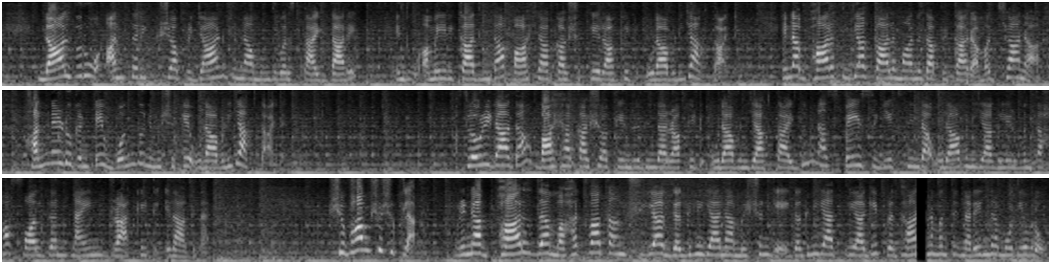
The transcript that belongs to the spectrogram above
ನಾಲ್ವರು ಅಂತರಿಕ್ಷ ಪ್ರಯಾಣವನ್ನ ಮುಂದುವರಿಸ್ತಾ ಇದ್ದಾರೆ. ಎಂದು ಅಮೆರಿಕಾದಿಂದ ಬಾಹ್ಯಾಕಾಶಕ್ಕೆ ರಾಕೆಟ್ ಉಡಾವಣೆಯಾಗ್ತಾ ಇದೆ. ಇನ್ನು ಭಾರತೀಯ ಕಾಲಮಾನದ ಪ್ರಕಾರ ಮಧ್ಯಾಹ್ನ ಹನ್ನೆರಡು ಗಂಟೆ ಒಂದು ನಿಮಿಷಕ್ಕೆ ಉಡಾವಣೆಯಾಗ್ತಾ ಇದೆ. ಫ್ಲೋರಿಡಾದ ಬಾಹ್ಯಾಕಾಶ ಕೇಂದ್ರದಿಂದ ರಾಕೆಟ್ ಉಡಾವಣೆಯಾಗ್ತಾ ಇದ್ದು, ಇನ್ನು ಸ್ಪೇಸ್ ಎಕ್ಸ್ನಿಂದ ಉಡಾವಣೆಯಾಗಲಿರುವಂತಹ ಫಾಲ್ಗನ್ ನೈನ್ ರಾಕೆಟ್ ಇದಾಗಿದೆ. ಶುಭಾಂಶು ಶುಕ್ಲಾ ಇವರನ್ನ ಭಾರತದ ಮಹತ್ವಾಕಾಂಕ್ಷಿಯ ಗಗನಯಾನ ಮಿಷನ್ಗೆ ಗಗನಯಾತ್ರಿಯಾಗಿ ಪ್ರಧಾನಮಂತ್ರಿ ನರೇಂದ್ರ ಮೋದಿ ಅವರು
